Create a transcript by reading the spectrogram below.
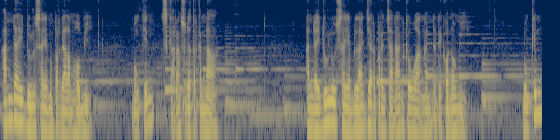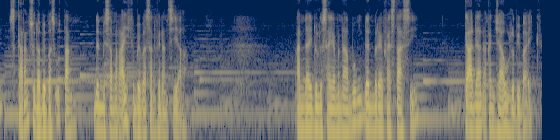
Andai dulu saya memperdalam hobi, mungkin sekarang sudah terkenal. Andai dulu saya belajar perencanaan keuangan dan ekonomi, mungkin sekarang sudah bebas utang dan bisa meraih kebebasan finansial. Andai dulu saya menabung dan berinvestasi, keadaan akan jauh lebih baik.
